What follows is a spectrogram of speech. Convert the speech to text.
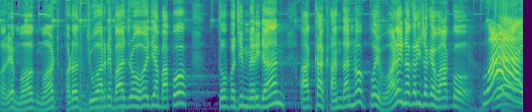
અરે મગ મઠ અડદ જુવાર ને બાજરો હોય જ્યાં બાપો તો પછી મેરી જાન આખા ખાનદાનનો કોઈ વાળે ન કરી શકે વાંકો. વાહ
